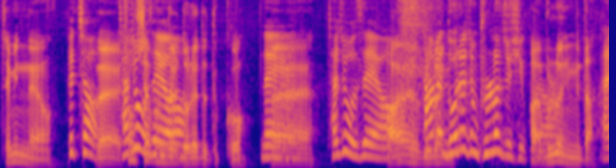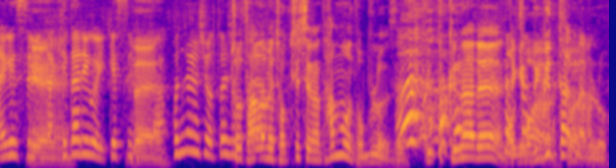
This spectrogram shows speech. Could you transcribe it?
재밌네요. 그쵸? 네, 자주 청취자분들 오세요. 노래도 듣고. 네. 자주 오세요. 아유, 다음에 물론- 노래 좀 불러주시고요. 아, 물론입니다. 알겠습니다. 예. 기다리고 있겠습니다. 네. 권정열 씨 어떠셨어요? 저 다음에 적재 씨랑 한번 더 불러주세요. 그, 그날은 되게 어, 좋아요, 느긋한 좋아요. 날로.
